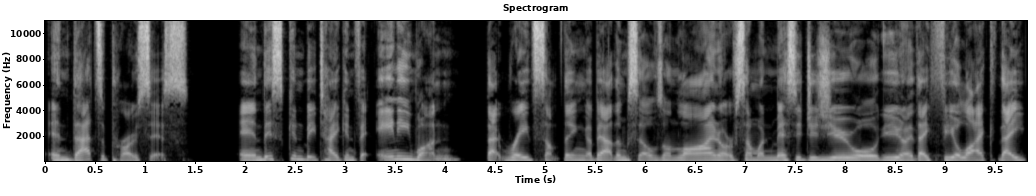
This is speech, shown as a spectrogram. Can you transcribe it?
And that's a process. And this can be taken for anyone that reads something about themselves online or if someone messages you or you know they feel like they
